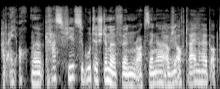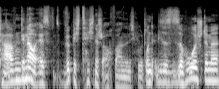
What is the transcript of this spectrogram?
hat eigentlich auch eine krass viel zu gute Stimme für einen Rocksänger, glaube ich auch dreieinhalb Oktaven. Genau, er ist wirklich technisch auch wahnsinnig gut. Und dieses, diese hohe Stimme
